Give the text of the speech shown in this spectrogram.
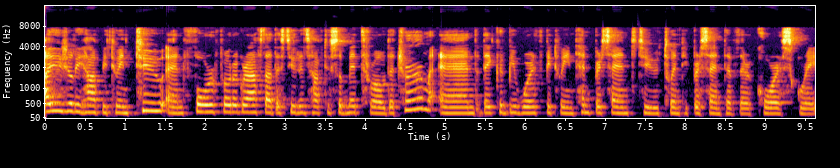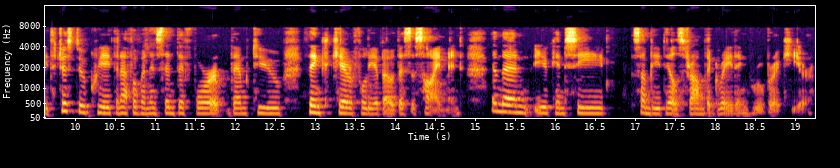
I usually have between two and four photographs that the students have to submit throughout the term, and they could be worth between 10% to 20% of their course grade, just to create enough of an incentive for them to think carefully about this assignment. And then you can see some details from the grading rubric here.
